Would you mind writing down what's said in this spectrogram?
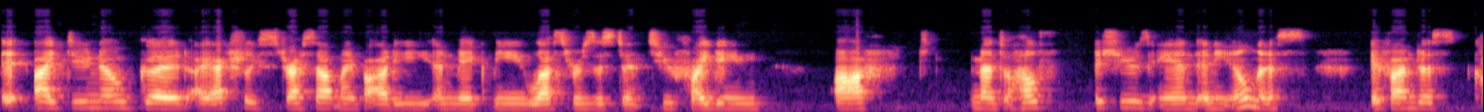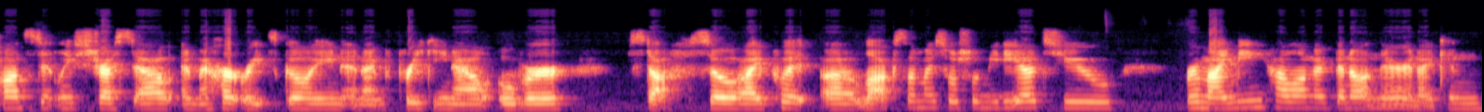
it, I do no good. I actually stress out my body and make me less resistant to fighting off mental health issues and any illness if I'm just constantly stressed out and my heart rate's going and I'm freaking out over stuff. So I put uh, locks on my social media to remind me how long I've been on there, and I can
